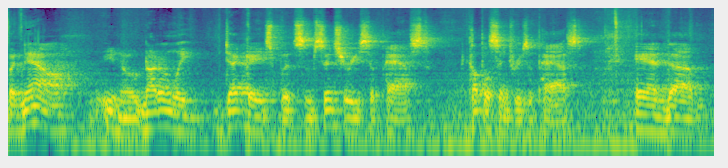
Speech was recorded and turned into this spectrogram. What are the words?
But now, you know, not only decades, but some centuries have passed, a couple centuries have passed, and um,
